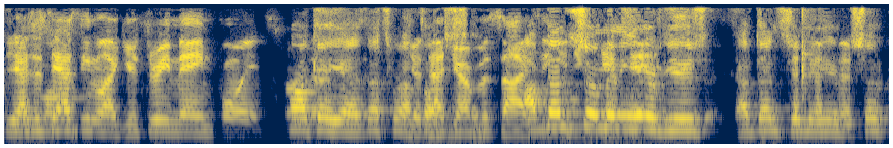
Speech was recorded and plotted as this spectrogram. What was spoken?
Yeah, just asking like your three main points. Okay, the, yeah, that's what I thought. That you're emphasizing. I've done so many interviews. I've done so many interviews. So,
